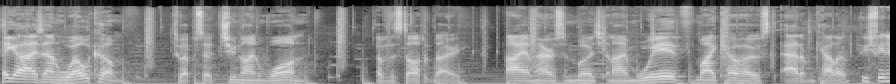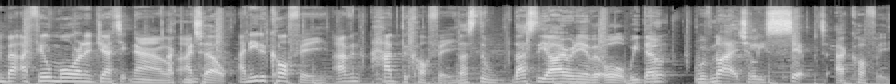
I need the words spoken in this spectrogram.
Hey guys, and welcome to episode 291 of the Startup Diary. I am Harrison Mudge, and I'm with my co-host Adam Callow. Who's feeling better? I feel more energetic now. I can tell. I need a coffee. I haven't had the coffee. That's the that's the irony of it all. We don't we've not actually sipped our coffee.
